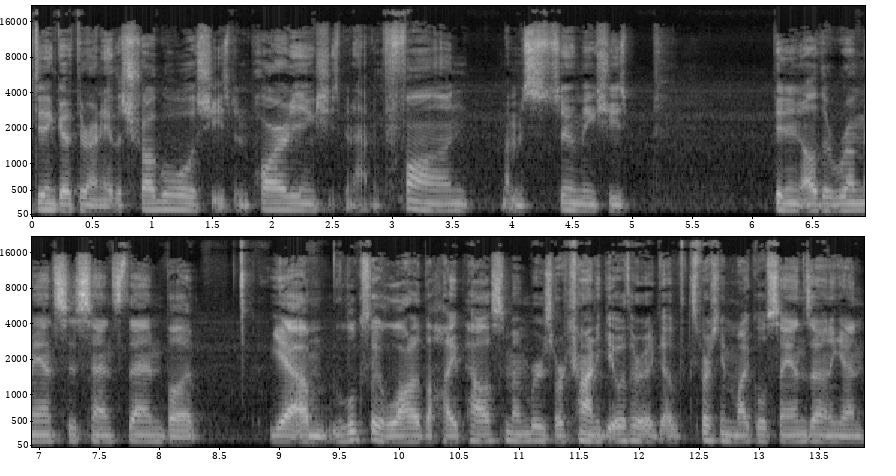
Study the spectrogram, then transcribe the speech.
didn't go through any of the struggles. She's been partying. She's been having fun. I'm assuming she's been in other romances since then, but yeah, um, looks like a lot of the Hype House members are trying to get with her, especially Michael Sanzo. And again,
